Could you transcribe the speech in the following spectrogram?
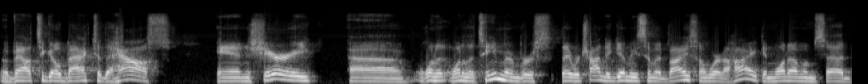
about to go back to the house. And Sherry, uh, one of one of the team members, they were trying to give me some advice on where to hike, and one of them said,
